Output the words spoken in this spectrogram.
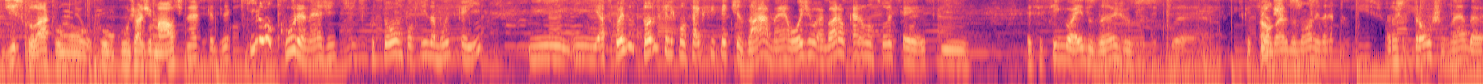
disco lá com, com, com o Jorge Malt, né? Quer dizer, que loucura, né? A gente escutou um pouquinho da música aí e, e as coisas todas que ele consegue sintetizar, né? Hoje, agora o cara lançou esse, esse, esse single aí dos Anjos, é, esqueci Tronchos. agora do nome, né? Anjos Tronchos, né? Da,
